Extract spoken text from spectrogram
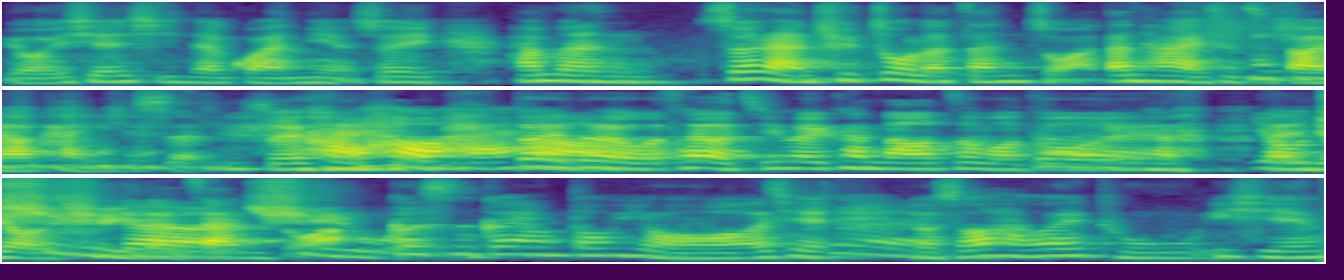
有一些新的观念，所以他们虽然去做了粘爪，但他还是知道要看医生。所以还好还好，对对，我才有机会看到这么多很有趣的粘爪，各式各样都有哦，而且有时候还会涂一些。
